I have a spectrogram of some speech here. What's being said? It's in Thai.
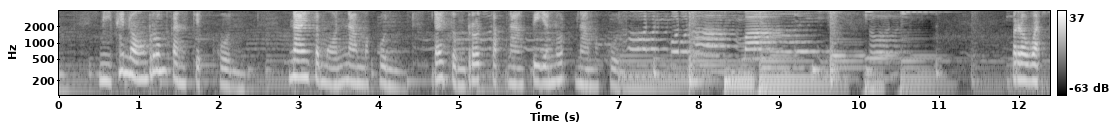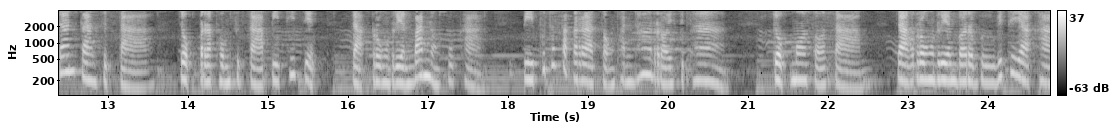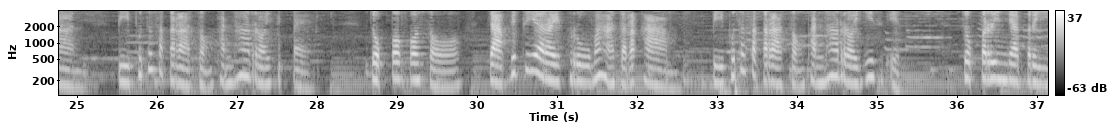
มีพี่น้องร่วมกันเจ็ดคน นายสมรนามคุณได้สมรสกับนางปิยนุชนามคุณ ประวัติด้านการศึกษา จบประถมศึกษาปีที่ 7 จากโรงเรียนบ้านหนองคูขาดปีพุทธศักราช 2515 จบมศ 3 จากโรงเรียนบรบือวิทยาคาร ปีพุทธศักราช 2518 จบปกศ จากวิทยาลัยครูมหาสารคาม ปีพุทธศักราช 2521 จบปริญญาตรี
